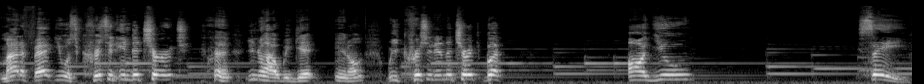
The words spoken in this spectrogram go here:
matter of fact, you was Christian in the church. you know how we get, you know, we Christian in the church, but are you saved?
